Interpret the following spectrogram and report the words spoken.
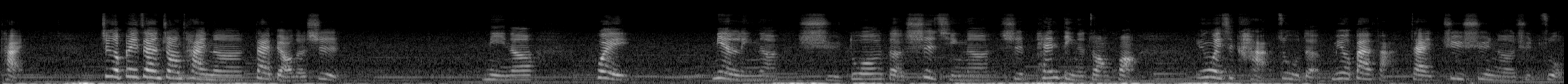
态。这个备战状态呢，代表的是你呢会面临呢许多的事情呢是 pending 的状况，因为是卡住的，没有办法再继续呢去做。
